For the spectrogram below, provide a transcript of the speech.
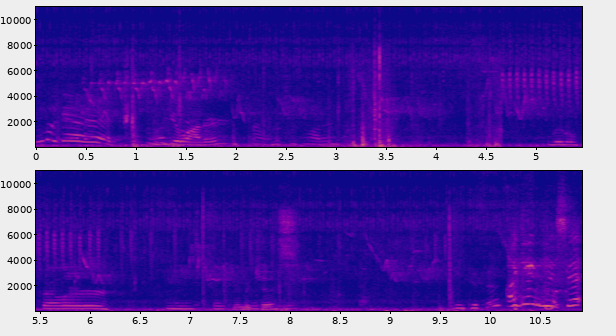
Look at it. Did You get water. It's fine. It's just water. Little feller. Give him a kiss. Can you kisses? I can kiss it.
